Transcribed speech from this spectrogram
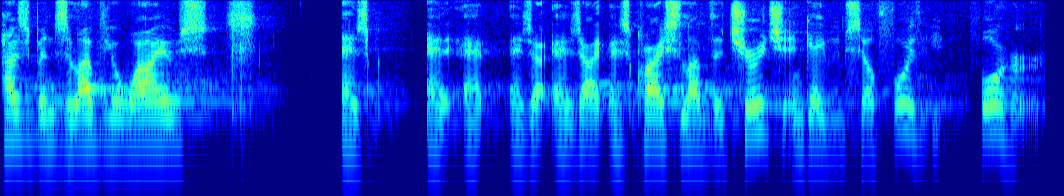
Husbands, love your wives as, as, as, as Christ loved the church and gave himself for, for her.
